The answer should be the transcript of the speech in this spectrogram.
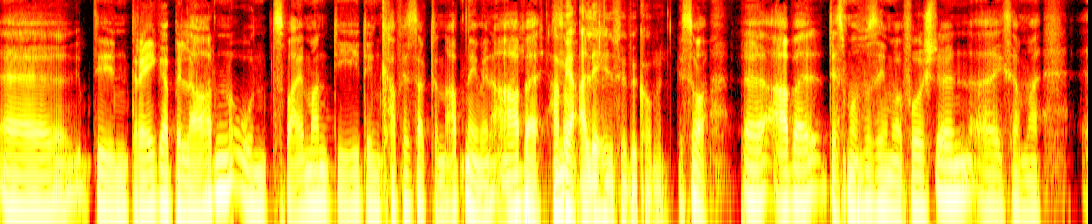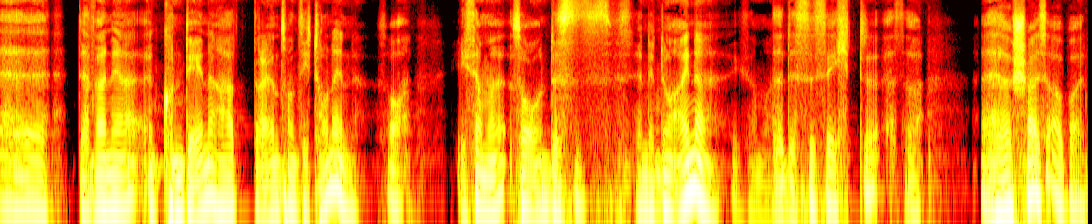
äh, den Träger beladen und zwei Mann, die den Kaffeesack dann abnehmen. Aber haben so, ja alle Hilfe bekommen. So, äh, aber das muss man sich mal vorstellen. Äh, ich sag mal, äh, da waren ja ein Container hat 23 Tonnen. So, ich sag mal, so und das ist ja nicht nur einer. Ich sag mal, also das ist echt also äh, Scheißarbeit.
